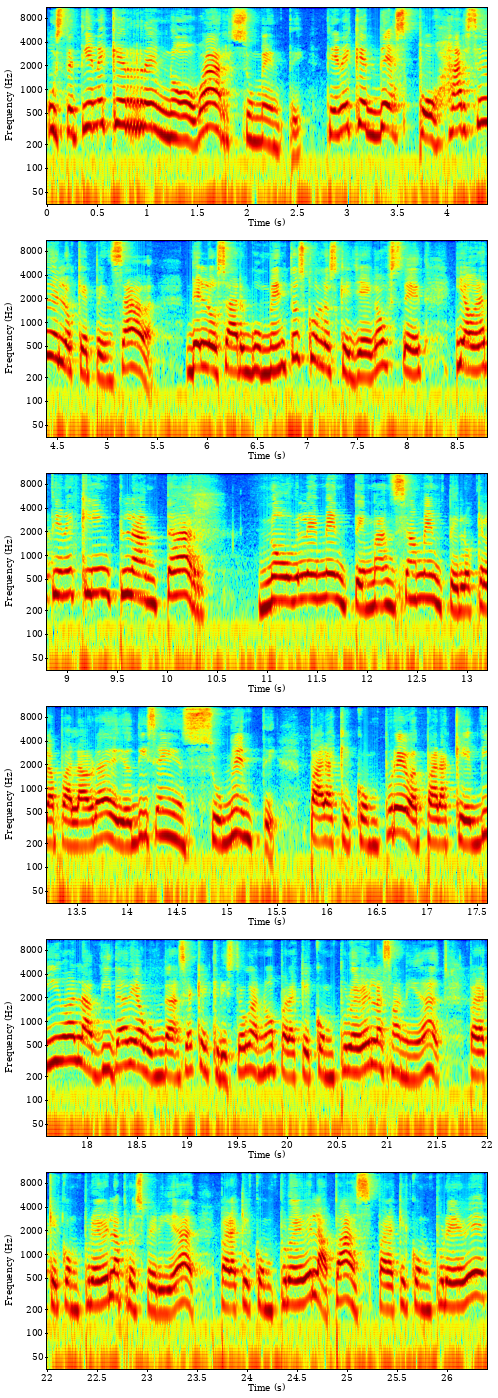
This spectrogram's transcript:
usted tiene que renovar su mente, tiene que despojarse de lo que pensaba, de los argumentos con los que llega usted y ahora tiene que implantar noblemente, mansamente lo que la palabra de Dios dice en su mente, para que comprueba, para que viva la vida de abundancia que Cristo ganó, para que compruebe la sanidad, para que compruebe la prosperidad, para que compruebe la paz, para que compruebe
